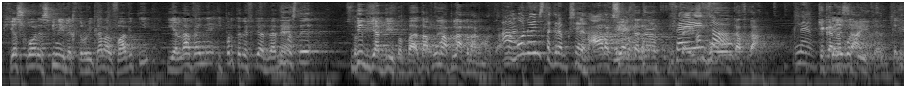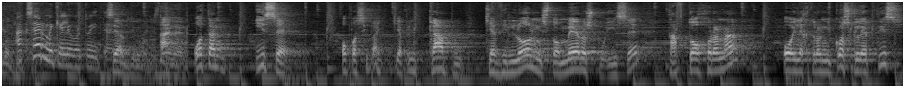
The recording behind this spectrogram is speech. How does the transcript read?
ποιες χώρες είναι ηλεκτρονικά αναλφάβητοι, η Ελλάδα είναι η πρώτη τελευταία. Δηλαδή Ναι. είμαστε deep για deep. στον Θα πάτο, τα πούμε ναι. απλά πράγματα. Α, μόνο Instagram ξέρουμε. Άρα ξέρουμε. Instagram, Facebook. Facebook, αυτά. Ναι. Και Και κανένα λίγο site. Twitter. και λίγο Twitter. Α, ξέρουμε και λίγο Twitter. Ξέρω και λίγο Twitter. Α, ναι. Όταν είσαι, όπως είπα και πριν, κάπου και δηλώνεις το μέρος που είσαι, ταυτόχρονα ο ηλεκτρονικός κλέπτης,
